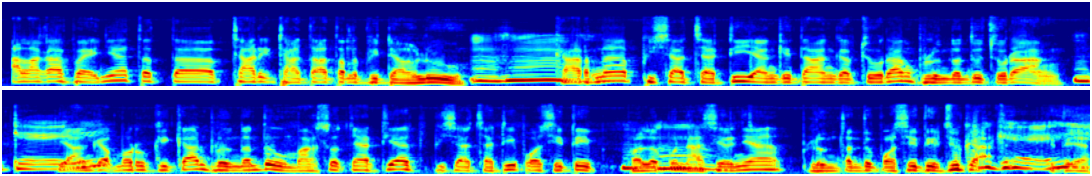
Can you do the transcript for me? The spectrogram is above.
alangkah baiknya tetap cari data terlebih dahulu. Karena bisa jadi yang kita anggap curang belum tentu curang. Mhm. Oke. Yang anggap merugikan belum tentu. Maksudnya dia bisa jadi positif, walaupun hasilnya belum tentu positif juga. Oke. gitu ya.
